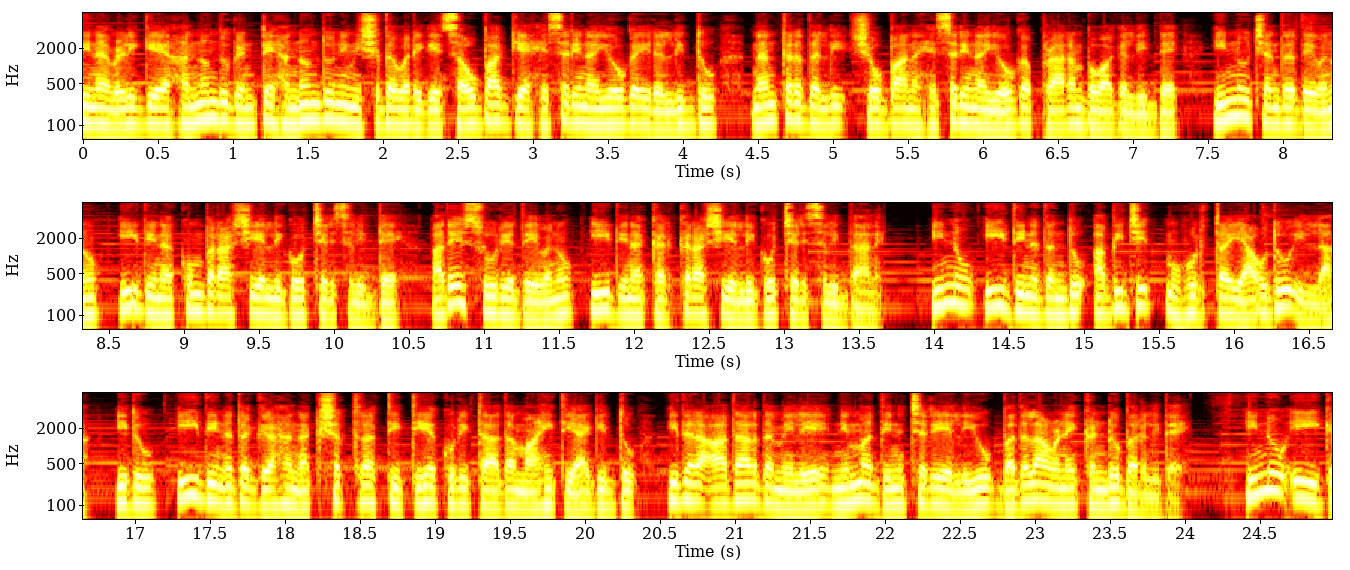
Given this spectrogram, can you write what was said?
ದಿನ ಬೆಳಿಗ್ಗೆಯ ಹನ್ನೊಂದು ಗಂಟೆ ಹನ್ನೊಂದು ನಿಮಿಷದವರೆಗೆ ಸೌಭಾಗ್ಯ ಹೆಸರಿನ ಯೋಗ ಇರಲಿದ್ದು, ನಂತರದಲ್ಲಿ ಶೋಭಾನ ಹೆಸರಿನ ಯೋಗ ಪ್ರಾರಂಭವಾಗಲಿದ್ದೆ ಇನ್ನು ಚಂದ್ರದೇವನು ಈ ದಿನ ಕುಂಭರಾಶಿಯಲ್ಲಿ ಗೋಚರಿಸಲಿದ್ದೆ ಅದೇ ಸೂರ್ಯದೇವನು ಈ ದಿನ ಕರ್ಕರಾಶಿಯಲ್ಲಿ ಗೋಚರಿಸಲಿದ್ದಾನೆ ಇನ್ನು ಈ ದಿನದಂದು ಅಭಿಜಿತ್ ಮುಹೂರ್ತ ಯಾವುದೂ ಇಲ್ಲ. ಇದು ಈ ದಿನದ ಗ್ರಹ ನಕ್ಷತ್ರ ತಿಥಿಯ ಕುರಿತಾದ ಮಾಹಿತಿಯಾಗಿದ್ದು, ಇದರ ಆಧಾರದ ಮೇಲೆ ನಿಮ್ಮ ದಿನಚರಿಯಲ್ಲಿಯೂ ಬದಲಾವಣೆ ಕಂಡು ಬರಲಿದೆ ಇನ್ನು ಈಗ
